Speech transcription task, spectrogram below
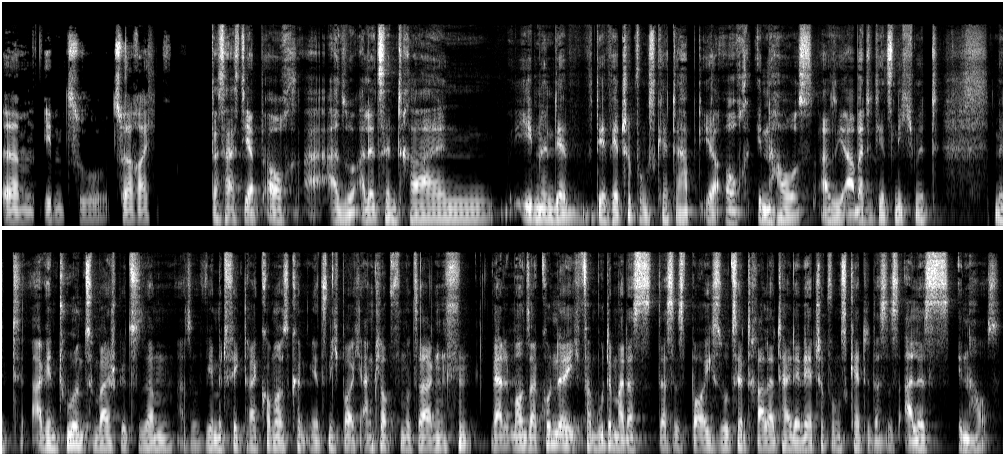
ähm, eben zu, zu erreichen. Das heißt, ihr habt auch, also alle zentralen Ebenen der, der Wertschöpfungskette habt ihr auch in-house. Also ihr arbeitet jetzt nicht mit, mit Agenturen zum Beispiel zusammen. Also wir mit Fig3 Commerce könnten jetzt nicht bei euch anklopfen und sagen, werdet mal unser Kunde. Ich vermute mal, dass das ist bei euch so zentraler Teil der Wertschöpfungskette. Das ist alles in-house.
